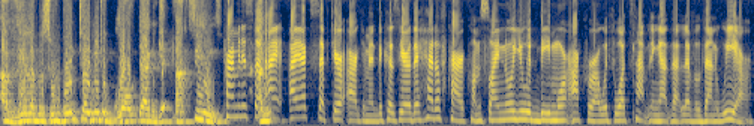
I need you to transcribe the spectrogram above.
available, so don't tell me to go out there and get vaccines. Prime Minister, I, I accept your argument because you're the head of CARICOM, so I know you would be more accurate with what's happening at that level than we are.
